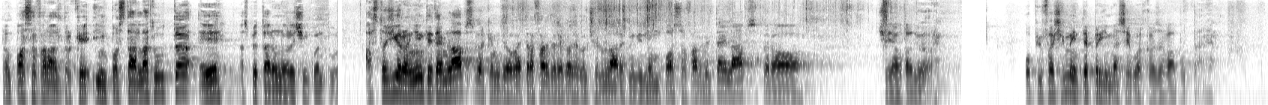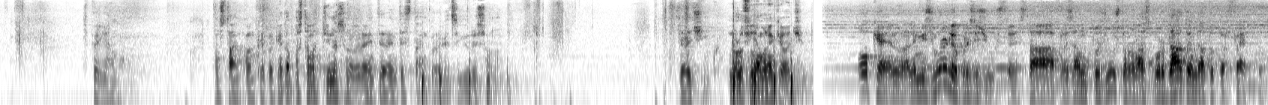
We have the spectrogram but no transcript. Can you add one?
non posso far altro che impostarla tutta e aspettare un'ora e 51. A sto giro niente time lapse perché mi devo mettere a fare delle cose col cellulare, quindi non posso farvi il time lapse, però ci vediamo tra due ore. O più facilmente prima se qualcosa va a puttane. Speriamo. Sono stanco anche perché dopo stamattina sono veramente, veramente stanco ragazzi. Che ore sono? Già le 5. Non lo finiamo neanche oggi. Ok, allora le misure le ho prese giuste. Sta fresando giusto, non ha sbordato, è andato perfetto.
